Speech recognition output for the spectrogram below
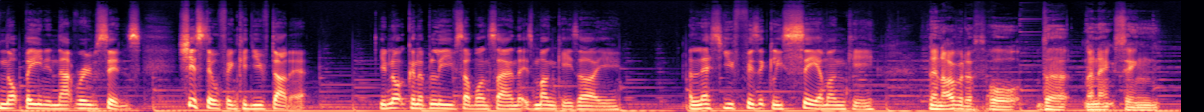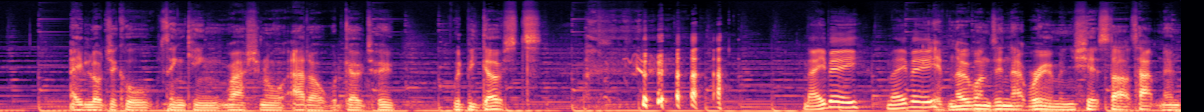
not been in that room since, she's still thinking you've done it. You're not going to believe someone saying that it's monkeys, are you? Unless you physically see a monkey. then I would have thought that the next thing a logical thinking rational adult would go to would be ghosts. Maybe, maybe. If no one's in that room and shit starts happening,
